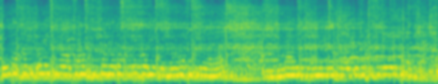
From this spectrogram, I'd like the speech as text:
大田飛び込歴機のサウンシステム型エコリーで長崎川がドライブで跳ね込んだを届けする歌です。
